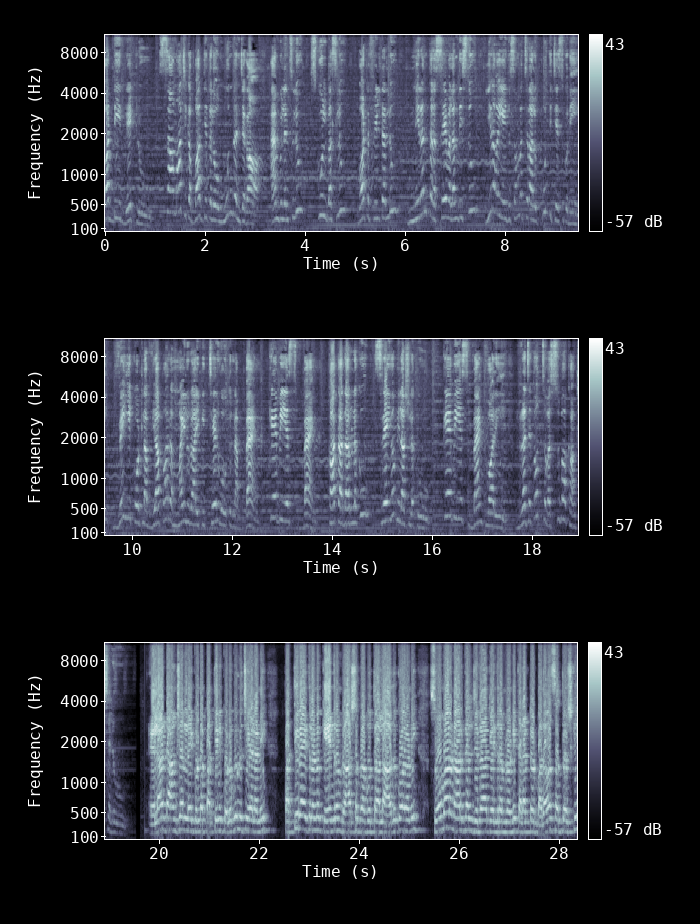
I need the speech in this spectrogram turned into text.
వడ్డీ రేట్లు. సామాజిక బాధ్యతలో ముందంజగా అంబులెన్సులు స్కూల్ బస్సులు వాటర్ ఫిల్టర్లు నిరంతర సేవలందిస్తూ ఇరవై ఐదు సంవత్సరాలు పూర్తి చేసుకుని వెయ్యి కోట్ల వ్యాపార మైలురాయికి చేరువవుతున్న బ్యాంక్ కేబిఎస్ బ్యాంక్. ఖాతాదారులకు శ్రేయోభిలాషులకు కేబిఎస్ బ్యాంక్ వారి రజతోత్సవ శుభాకాంక్షలు. ఎలాంటి ఆంక్షలు లేకుండా పత్తిని కొనుగోలు చేయాలని పత్తి రైతులను కేంద్రం రాష్ట్ర ప్రభుత్వాలు ఆదుకోవాలని సోమవారం నార్కల్ జిల్లా కేంద్రంలోని కలెక్టర్ బదవత్ సంతోష్కి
